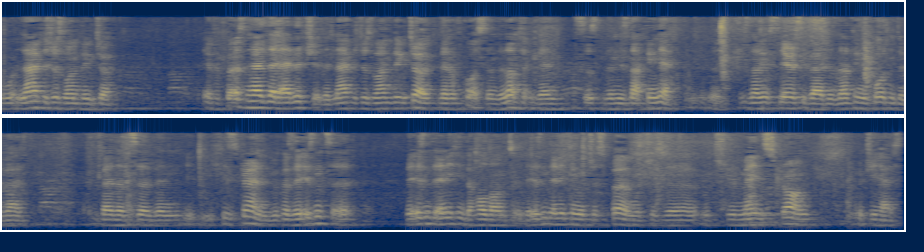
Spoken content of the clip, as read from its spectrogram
uh, life is just one big joke. If a person has that attitude that life is just one big joke, then of course, then there's nothing. Then just, then there's nothing there. There's nothing serious about it. There's nothing important about it. But uh, then he's drowning because there isn't uh there isn't anything to hold on to. There isn't anything which is firm, which is uh, which remains strong, which he has.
